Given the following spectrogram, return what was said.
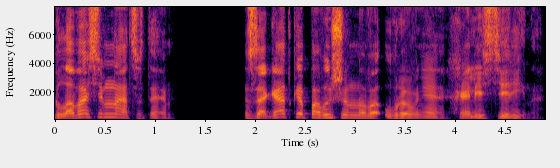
Глава 17. Загадка повышенного уровня холестерина.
